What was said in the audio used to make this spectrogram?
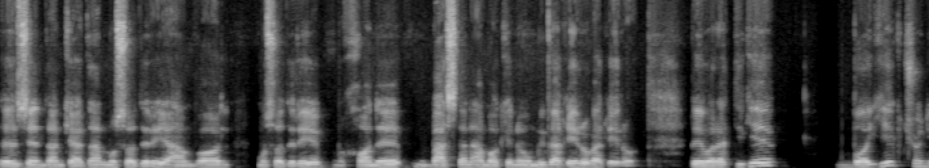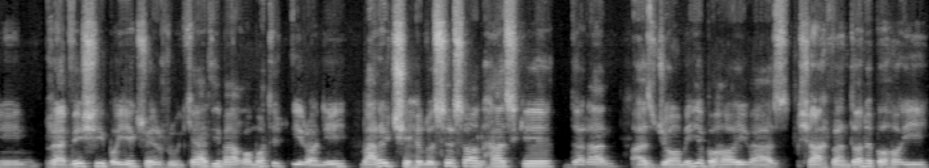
زندان کردن مصادره اموال مصادره خانه بستن اماکن عمومی و غیره و غیره. به عبارت دیگه با یک چنین روشی با یک چنین روی کردی مقامات ایرانی برای 43 سال هست که دارن از جامعه بهایی و از شهروندان بهایی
